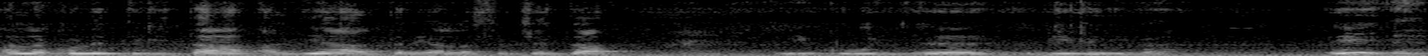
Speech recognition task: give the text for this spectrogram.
alla collettività, agli altri, alla società in cui eh, viveva. E eh,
